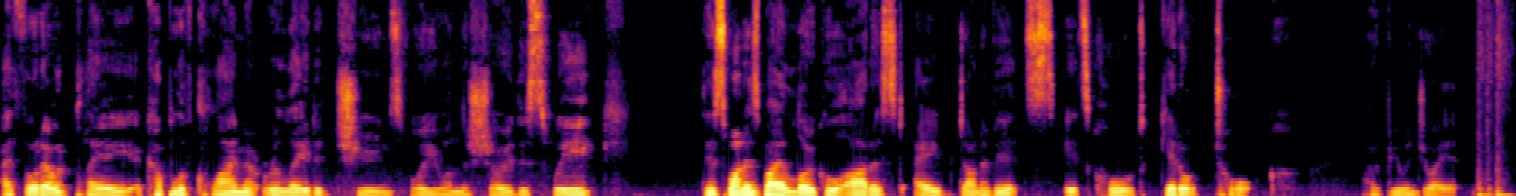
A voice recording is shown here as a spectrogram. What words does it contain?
I thought I would play a couple of climate related tunes for you on the show this week. This one is by local artist Abe Dunovitz. It's called Get or Talk. Hope you enjoy it.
